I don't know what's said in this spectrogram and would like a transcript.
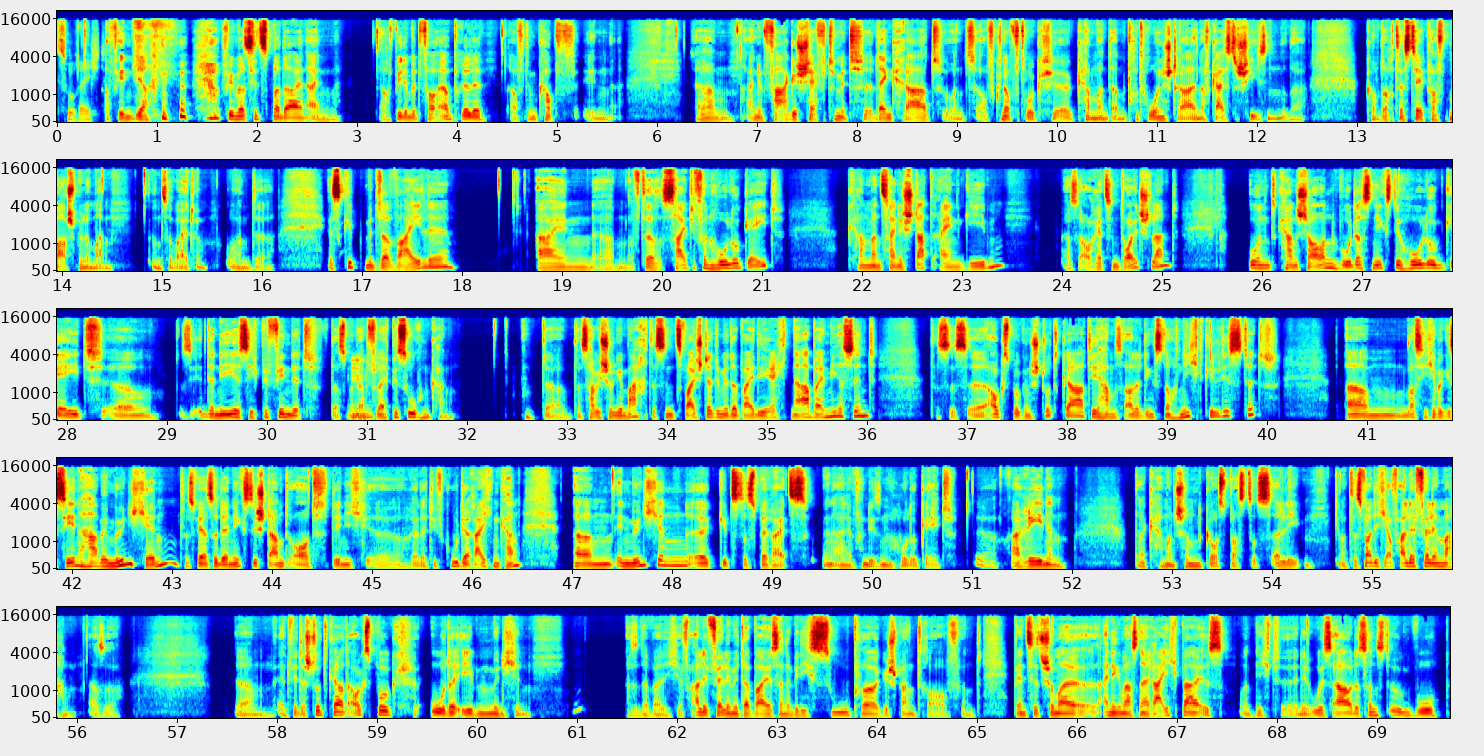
Zu Recht. auf jeden, ja, auf jeden Fall sitzt man da in einem, auch wieder mit VR-Brille auf dem Kopf in ähm, einem Fahrgeschäft mit Lenkrad und auf Knopfdruck äh, kann man dann Protonenstrahlen auf Geister schießen. Da kommt auch der Stay Puft Marshmallow Mann und so weiter. Und äh, es gibt mittlerweile ein, ähm, auf der Seite von Hologate kann man seine Stadt eingeben, also auch jetzt in Deutschland, und kann schauen, wo das nächste Hologate äh, in der Nähe sich befindet, dass man dann Mhm. vielleicht besuchen kann. Und äh, das habe ich schon gemacht. Es sind zwei Städte mit dabei, die recht nah bei mir sind. Das ist äh, Augsburg und Stuttgart. Die haben es allerdings noch nicht gelistet. Ähm, was ich aber gesehen habe, München, das wäre so der nächste Standort, den ich äh, relativ gut erreichen kann. Ähm, in München äh, gibt's das bereits in einer von diesen Hologate-Arenen. da kann man schon Ghostbusters erleben. Und das wollte ich auf alle Fälle machen. Also ähm, entweder Stuttgart, Augsburg oder eben München. Also da werde ich auf alle Fälle mit dabei sein, da bin ich super gespannt drauf. Und wenn es jetzt schon mal einigermaßen erreichbar ist und nicht in den USA oder sonst irgendwo,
